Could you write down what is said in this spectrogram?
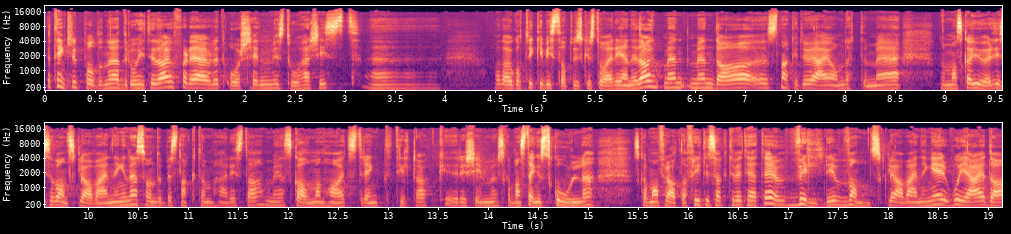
Jeg tenkte litt på det når jeg dro hit i dag, for det er vel et år siden vi sto her sist. Eh, og Det er godt vi ikke visste at vi skulle stå her igjen i dag, men, men, da snakket jo jeg om dette med når man skal gjøre disse vanskelige avveiningene, som det ble snakket om her i stad. med Skal man ha et strengt tiltak, regime, skal man stenge skolene, skal man frata fritidsaktiviteter? Veldig vanskelige avveininger. Hvor jeg da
